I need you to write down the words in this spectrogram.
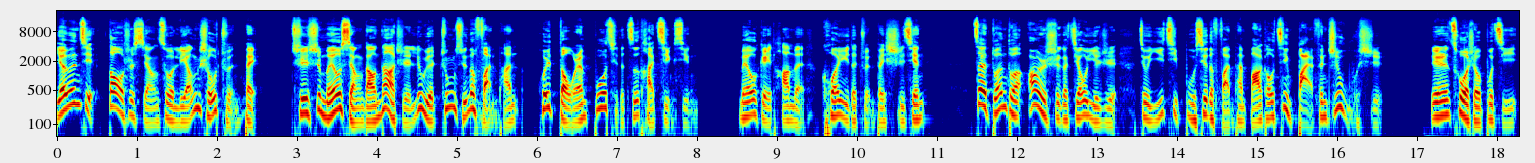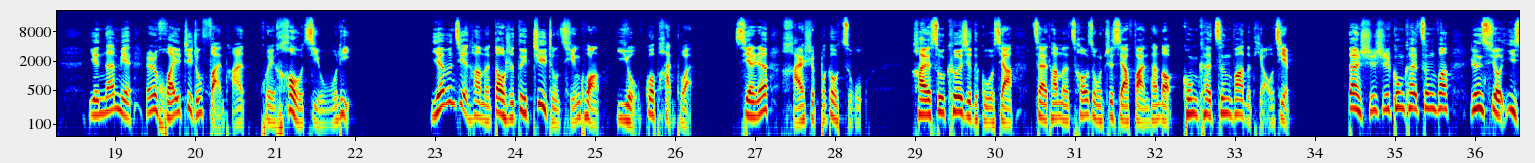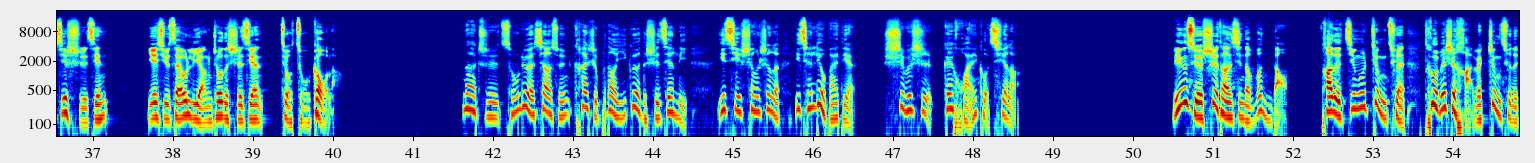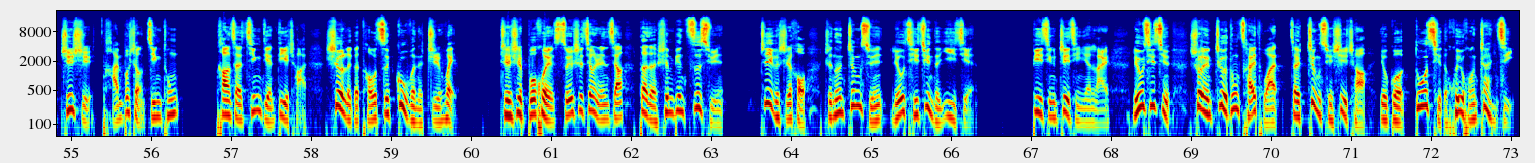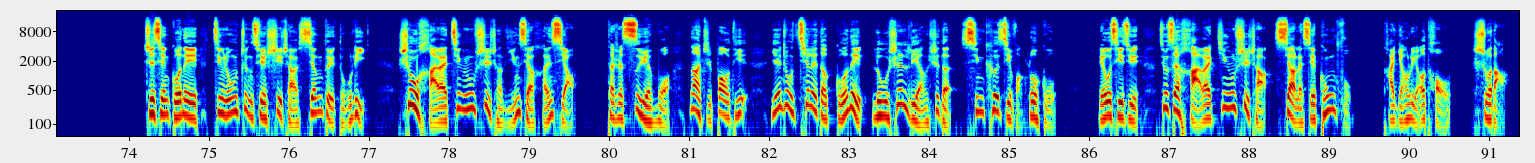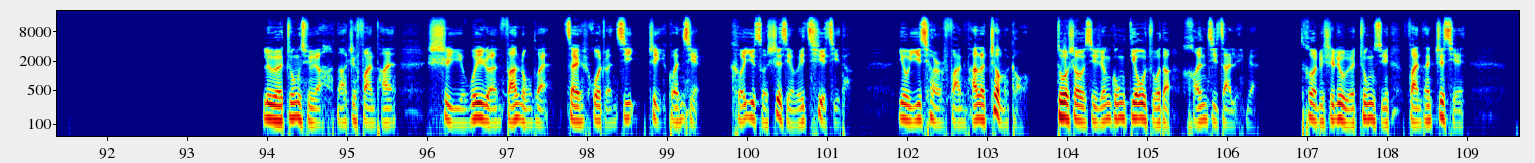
严文介倒是想做两手准备，只是没有想到那指六月中旬的反弹会陡然波起的姿态进行，没有给他们宽裕的准备时间，在短短二十个交易日就一气不歇的反弹拔高近百分之五十，令人措手不及，也难免让人怀疑这种反弹会后继无力。严文介他们倒是对这种情况有过判断，显然还是不够足。海苏科技的股价在他们操纵之下反弹到公开增发的条件，但实施公开增发仍需要一些时间，也许再有两周的时间就足够了。那指从六月下旬开始不到一个月的时间里，一气上升了一千六百点，是不是该缓一口气了？凌雪试探性的问道。他对金融证券，特别是海外证券的知识谈不上精通。他在经典地产设了个投资顾问的职位，只是不会随时将人家带在身边咨询。这个时候只能征询刘奇俊的意见。毕竟这几年来，刘奇俊率领浙东财团在证券市场有过多起的辉煌战绩。之前国内金融证券市场相对独立，受海外金融市场的影响很小。但是四月末纳指暴跌，严重牵累到国内鲁深两市的新科技网络股。刘奇俊就在海外金融市场下了些功夫，他摇了摇头，说道：“六月中旬啊，那只反弹是以微软反垄断再货转机这一关键可预测事件为契机的，又一气儿反弹了这么高，多少有些人工雕琢的痕迹在里面。特别是六月中旬反弹之前，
